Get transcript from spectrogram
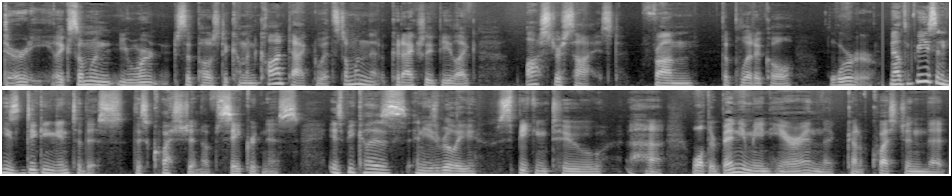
dirty, like someone you weren't supposed to come in contact with, someone that could actually be like ostracized from the political order. Now, the reason he's digging into this, this question of sacredness, is because, and he's really speaking to uh, Walter Benjamin here, and the kind of question that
